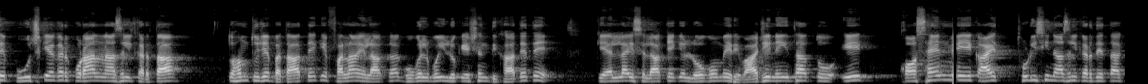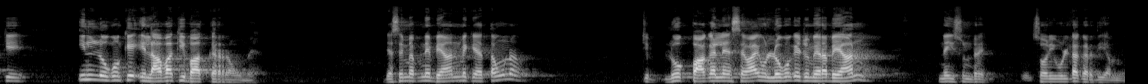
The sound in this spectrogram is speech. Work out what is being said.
سے پوچھ کے اگر قرآن نازل کرتا تو ہم تجھے بتاتے کہ فلاں علاقہ گوگل وہی لوکیشن دکھا دیتے کہ اللہ اس علاقے کے لوگوں میں رواج ہی نہیں تھا تو ایک قوسین میں ایک آیت تھوڑی سی نازل کر دیتا کہ ان لوگوں کے علاوہ کی بات کر رہا ہوں میں جیسے میں اپنے بیان میں کہتا ہوں نا کہ لوگ پاگل ہیں سوائے ان لوگوں کے جو میرا بیان نہیں سن رہے سوری الٹا کر دیا ہم نے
